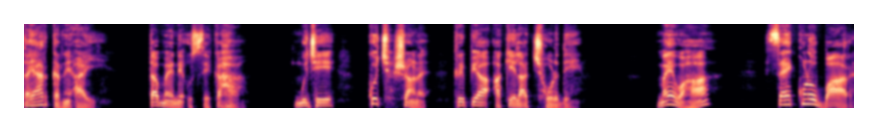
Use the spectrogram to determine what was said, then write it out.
तैयार करने आई, तब मैंने उससे कहा, मुझे कुछ क्षण कृपया अकेला छोड़ दें। मैं वहाँ सैकड़ों बार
